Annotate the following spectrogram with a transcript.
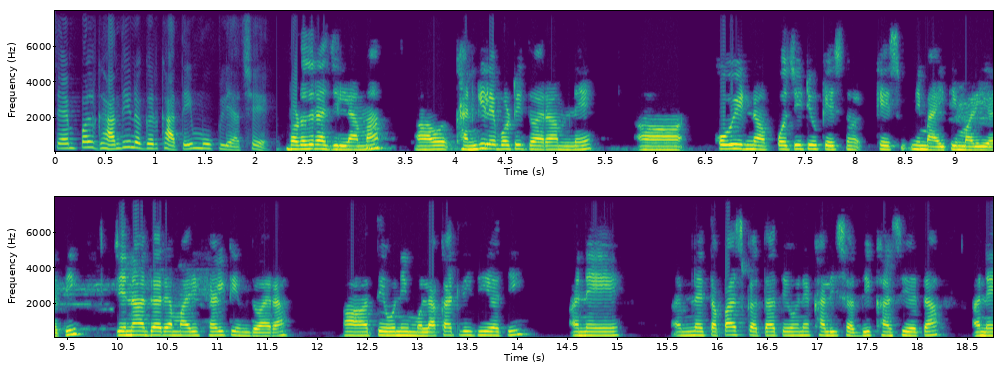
સેમ્પલ ગાંધીનગર ખાતે મોકલ્યા છે. વડોદરા જિલ્લામાં ખાનગી લેબોરેટરી દ્વારા અમને કોવિડનો પોઝિટિવ કેસનો કેસની માહિતી મળી હતી. જેના આધારે અમારી હેલ્થ ટીમ દ્વારા તેઓની મુલાકાત લીધી હતી. અને એમને તપાસ કરતા તેઓને ખાલી શરદી ખાંસી હતા અને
